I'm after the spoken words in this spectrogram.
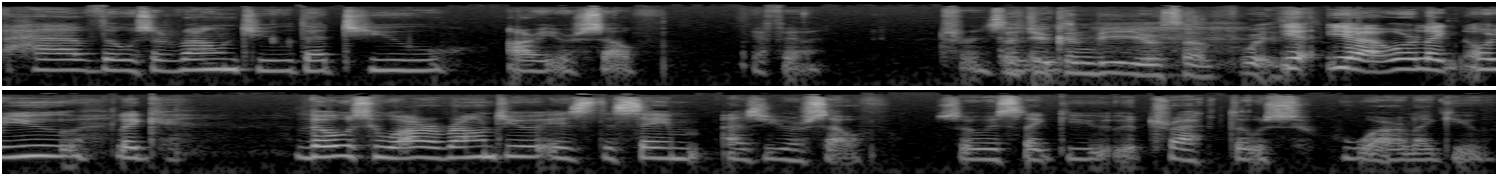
have those around you that you are yourself if I translate That you can be yourself with. yeah yeah or like or you like those who are around you is the same as yourself so it's like you attract those who are like you.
